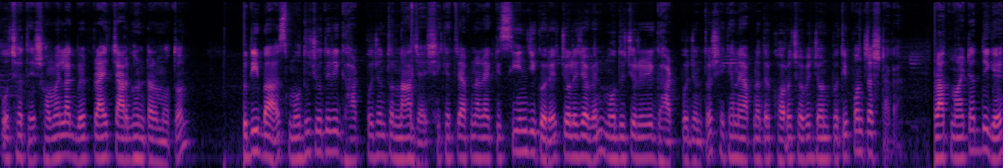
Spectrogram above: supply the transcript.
পৌঁছাতে সময় লাগবে প্রায় চার ঘণ্টার মতন। যদি বাস মধুচৌধুরী ঘাট পর্যন্ত না যায়, সেক্ষেত্রে আপনারা একটি সিএনজি করে চলে যাবেন মধুচৌধুরী ঘাট পর্যন্ত। সেখানে আপনাদের খরচ হবে জনপ্রতি পঞ্চাশ টাকা। রাত নয়টার দিকে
